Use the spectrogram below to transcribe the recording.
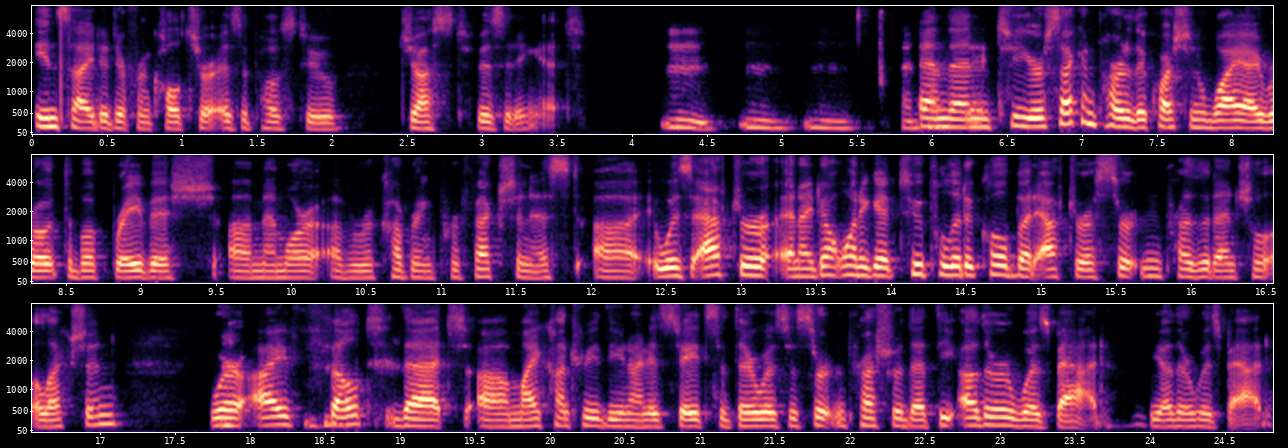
inside a different culture as opposed to just visiting it. Mm, mm, mm. Fantastic. And then to your second part of the question, why I wrote the book Bravish, uh, Memoir of a Recovering Perfectionist, uh, it was after, and I don't want to get too political, but after a certain presidential election where mm-hmm. I mm-hmm. felt that uh, my country, the United States, that there was a certain pressure that the other was bad. The other was bad.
